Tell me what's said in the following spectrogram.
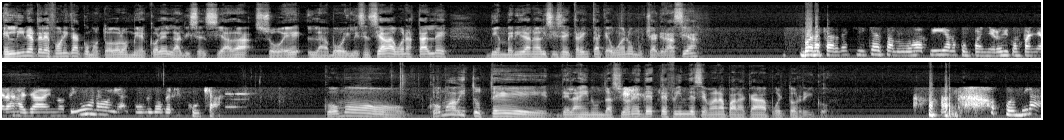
en línea telefónica, como todos los miércoles, la licenciada Zoe Lavoy. Licenciada, buenas tardes. Bienvenida a Análisis 630. Qué bueno, muchas gracias. Buenas tardes, Kike. Saludos a ti, a los compañeros y compañeras allá en Noti1 y al público que te escucha. ¿Cómo, ¿Cómo ha visto usted de las inundaciones de este fin de semana para acá a Puerto Rico? pues mira,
